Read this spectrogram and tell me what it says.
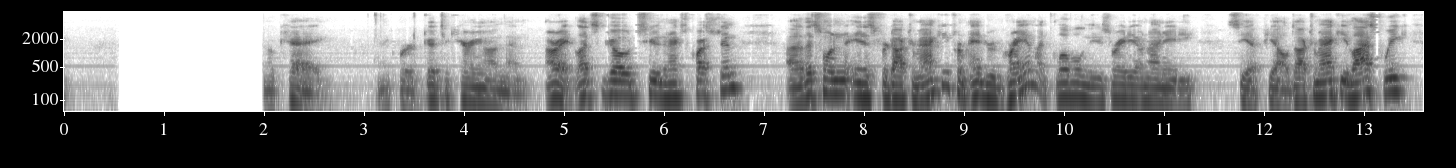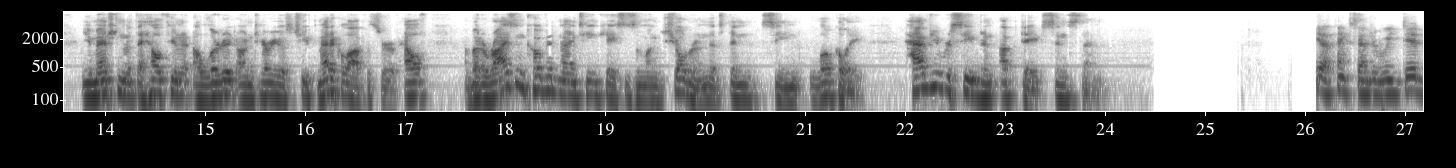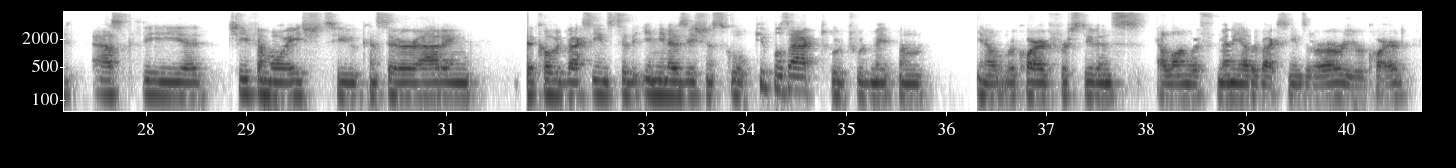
Okay, I think we're good to carry on then. All right, let's go to the next question. Uh, this one is for Dr. Mackey from Andrew Graham at Global News Radio 980 CFPL. Dr. Mackey, last week you mentioned that the health unit alerted Ontario's chief medical officer of health about a rise in COVID-19 cases among children that's been seen locally. Have you received an update since then? Yeah, thanks, Andrew. We did ask the uh, chief MOH to consider adding the COVID vaccines to the Immunization of School Pupils Act, which would make them, you know, required for students, along with many other vaccines that are already required.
